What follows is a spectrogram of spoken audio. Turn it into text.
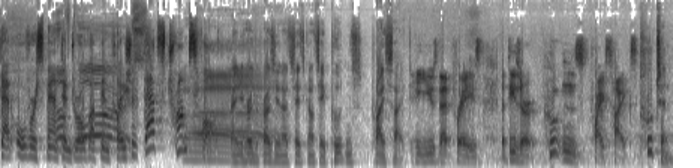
that overspent and drove up inflation. That's Trump's uh, fault. And you heard the President of the United States going to say Putin's price hike. He used that phrase that these are Putin's price hikes. Putin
